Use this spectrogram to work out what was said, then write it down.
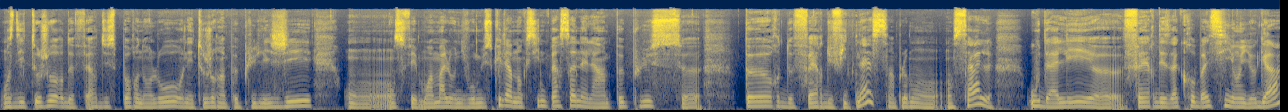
on se dit toujours de faire du sport dans l'eau, on est toujours un peu plus léger, on, on se fait moins mal au niveau musculaire. Donc si une personne elle a un peu plus euh, peur de faire du fitness simplement en, salle ou d'aller euh, faire des acrobaties en yoga,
